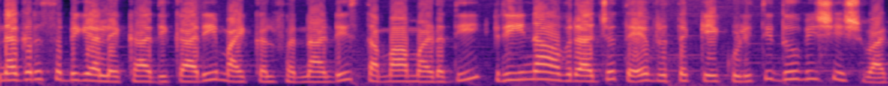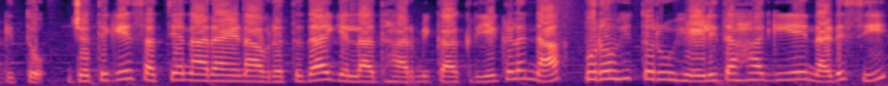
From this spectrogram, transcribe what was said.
ನಗರಸಭೆಯ ಲೆಕ್ಕಾಧಿಕಾರಿ ಮೈಕಲ್ ಫರ್ನಾಂಡಿಸ್, ತಮ್ಮ ಮಡದಿ ರೀನಾ ಅವರ ಜೊತೆ ವೃತ್ತಕ್ಕೆ ಕುಳಿತಿದ್ದು ವಿಶೇಷವಾಗಿತ್ತು. ಜೊತೆಗೆ ಸತ್ಯನಾರಾಯಣ ವ್ರತದ ಎಲ್ಲಾ ಧಾರ್ಮಿಕ ಕ್ರಿಯೆಗಳನ್ನ ಪುರೋಹಿತರು ಹೇಳಿದ ಹಾಗೆಯೇ ನಡೆಸಿ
